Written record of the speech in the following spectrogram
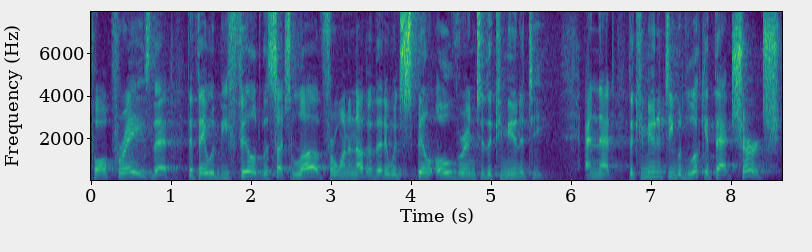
Paul prays that, that they would be filled with such love for one another that it would spill over into the community. And that the community would look at that church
